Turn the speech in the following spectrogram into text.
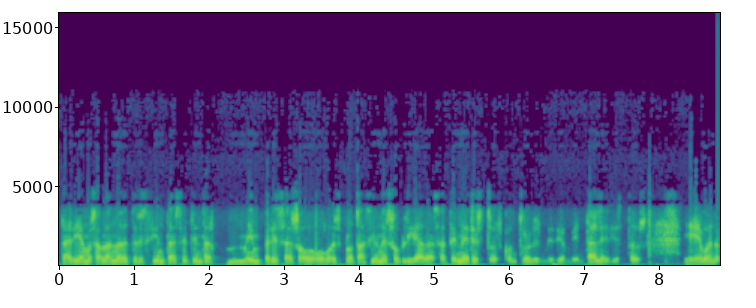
estaríamos hablando de 370 empresas o, explotaciones obligadas a tener estos controles medioambientales y estos, eh, bueno,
